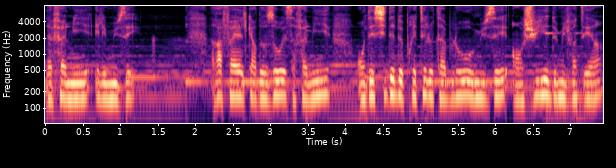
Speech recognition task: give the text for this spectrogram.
la famille et les musées. Raphaël Cardozo et sa famille ont décidé de prêter le tableau au musée en juillet 2021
